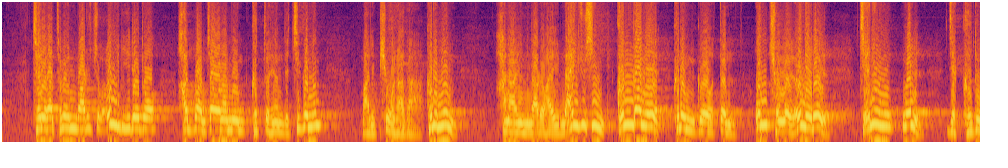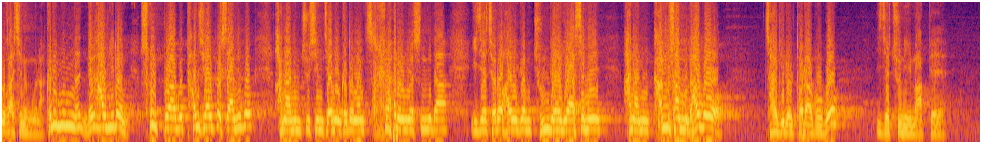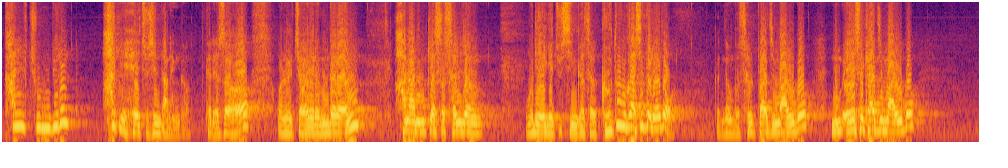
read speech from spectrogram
전에 같으면 말이 종일 일해도 하룻밤 자고 나면 그때 했는데 지금은 많이 피곤하다. 그러면 하나님이 나로 하여 나이 주신 건강의 그런 그 어떤 은총을, 은혜를, 재능을 이제 거두어 가시는구나. 그러면 내가 할 일은 슬퍼하고 탄식할 것이 아니고 하나님 주신 재능 그동안 잘 활용했습니다. 이제 저로 하여금 준비하게 하시니 하나님 감사합니다 하고 자기를 돌아보고 이제 주님 앞에 갈 준비를 하게 해 주신다는 것. 그래서 오늘 저와 여러분들은 하나님께서 설령 우리에게 주신 것을 거두고 가시더라도 그 너무 슬퍼하지 말고 너무 애석하지 말고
